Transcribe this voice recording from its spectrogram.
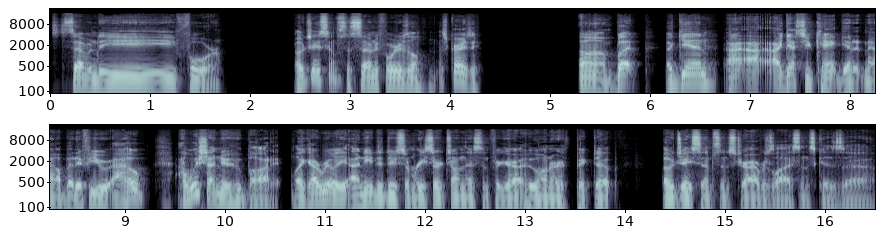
74. OJ Simpson, 74 years old. That's crazy. Um, but again, I, I, I, guess you can't get it now. But if you, I hope, I wish I knew who bought it. Like, I really, I need to do some research on this and figure out who on earth picked up OJ Simpson's driver's license because uh,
